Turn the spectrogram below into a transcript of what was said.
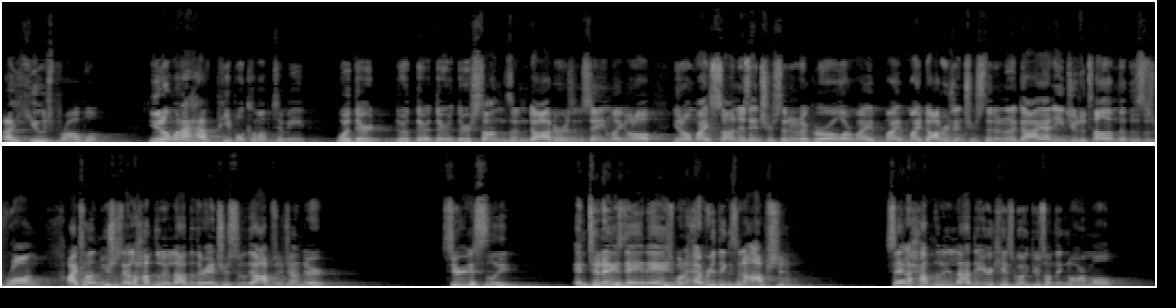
A huge problem. You know, when I have people come up to me with their, their, their, their, sons and daughters and saying like, oh, you know, my son is interested in a girl or my, my, my daughter's interested in a guy. I need you to tell them that this is wrong. I tell them, you should say, alhamdulillah, that they're interested in the opposite gender. Seriously. In today's day and age when everything's an option, say alhamdulillah that your kid's going through something normal.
